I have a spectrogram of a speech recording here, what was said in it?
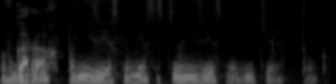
в горах по неизвестной местности на неизвестные ориентиры толком,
